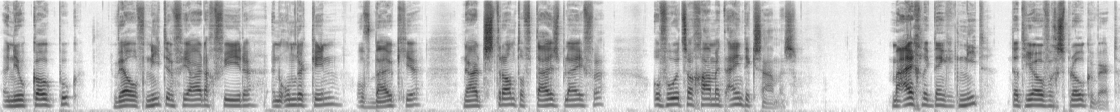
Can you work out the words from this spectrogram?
een nieuw kookboek, wel of niet een verjaardag vieren, een onderkin of buikje, naar het strand of thuis blijven, of hoe het zou gaan met eindexamens. Maar eigenlijk denk ik niet dat hierover gesproken werd,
